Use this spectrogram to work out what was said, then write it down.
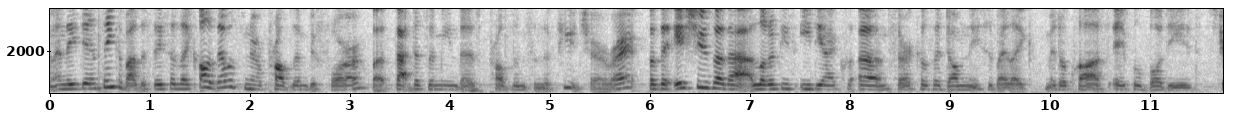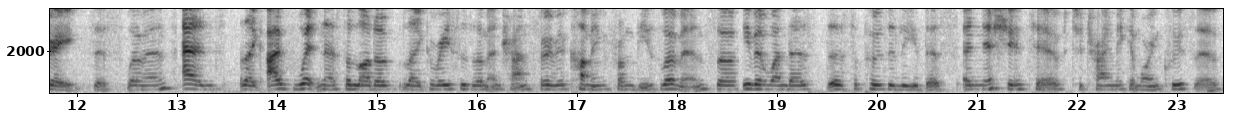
and they didn't think about this. They said, like, oh, there was no problem before, but that doesn't mean there's problems in the future, right? But the issues are that a lot of these EDI um, circles are dominated by like middle class class, able bodied, straight, cis women. And like I've witnessed a lot of like racism and transphobia coming from these women. So even when there's the, supposedly this initiative to try and make it more inclusive,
